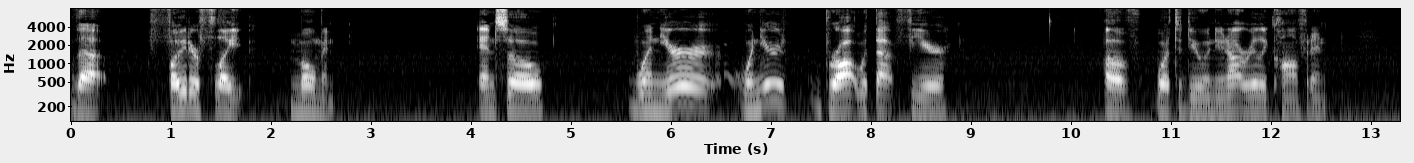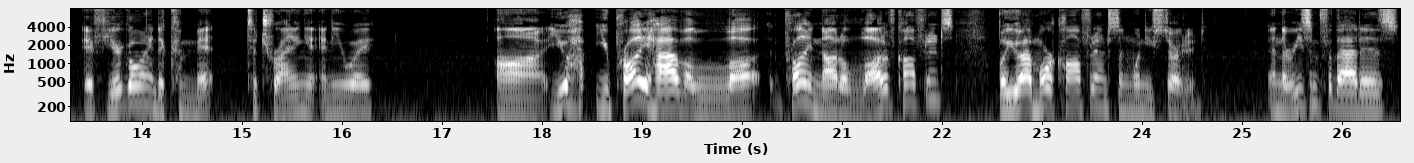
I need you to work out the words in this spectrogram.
that fight or flight moment. And so when you're when you're brought with that fear of what to do and you're not really confident, if you're going to commit to trying it anyway, uh, you you probably have a lot, probably not a lot of confidence, but you have more confidence than when you started. And the reason for that is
